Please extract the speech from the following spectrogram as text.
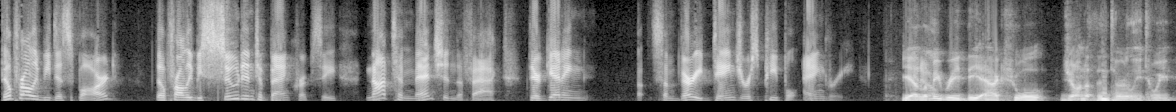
they'll probably be disbarred. They'll probably be sued into bankruptcy, not to mention the fact they're getting some very dangerous people angry. Yeah, let know? me read the actual Jonathan Turley tweet.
